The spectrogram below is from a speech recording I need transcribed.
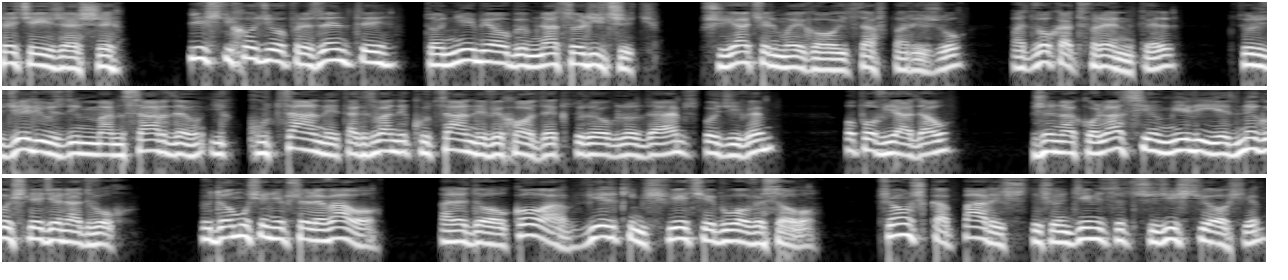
III Rzeszy. Jeśli chodzi o prezenty, to nie miałbym na co liczyć. Przyjaciel mojego ojca w Paryżu, adwokat Frenkel, który dzielił z nim mansardę i kucany, tak zwany kucany wychodek, który oglądałem z podziwem, opowiadał, że na kolację mieli jednego śledzia na dwóch. W domu się nie przelewało, ale dookoła w wielkim świecie było wesoło. Książka Paryż 1938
